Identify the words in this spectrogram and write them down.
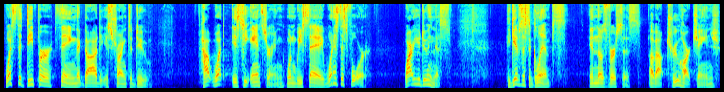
What's the deeper thing that God is trying to do? How, what is He answering when we say, What is this for? Why are you doing this? He gives us a glimpse in those verses about true heart change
